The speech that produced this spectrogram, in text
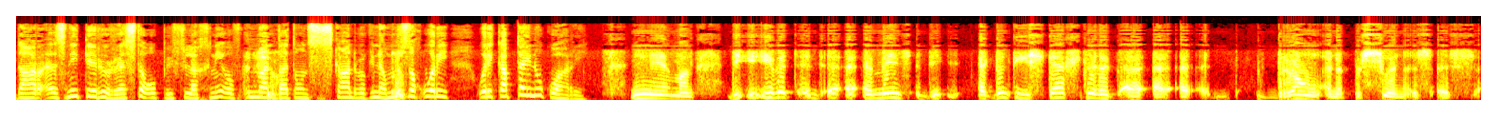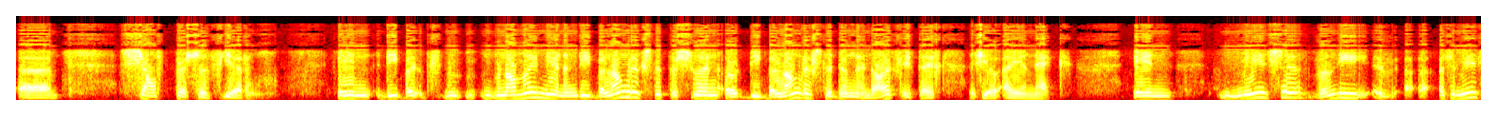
daar is nie terroriste op die vlug nie of iemand wat ons skade berokken. Nou moet ons nog oor die oor die kaptein ook worry. Nee man, die jy weet 'n mens die ek dink die sterkste uh, uh, uh, drang in 'n persoon is is uh selfpreservering. En die na my mening die belangrikste persoon of die belangrikste ding in daai vliegtuig is jou eie nek. En mense wil nie as 'n mens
